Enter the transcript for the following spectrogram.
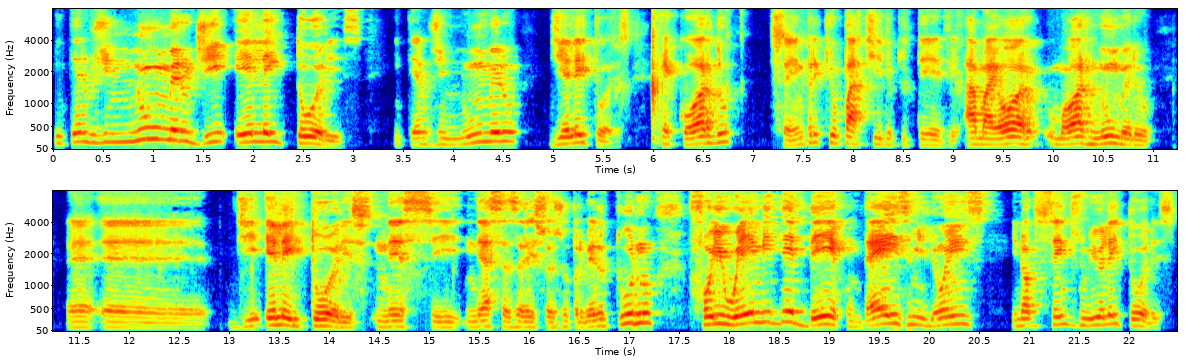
em termos de número de eleitores. Em termos de número de eleitores. Recordo sempre que o partido que teve a maior, o maior número é, é, de eleitores nesse, nessas eleições no primeiro turno foi o MDB, com 10 milhões e 900 mil eleitores,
